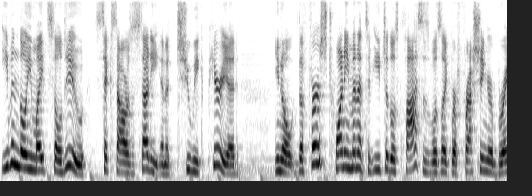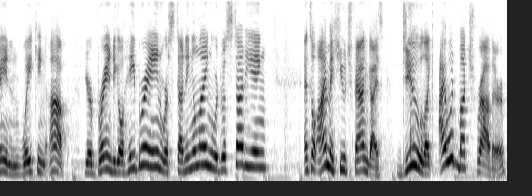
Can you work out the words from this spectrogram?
even though you might still do six hours of study in a two week period you know the first 20 minutes of each of those classes was like refreshing your brain and waking up your brain to go hey brain we're studying a language we're studying. And so i'm a huge fan guys. Do like i would much rather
